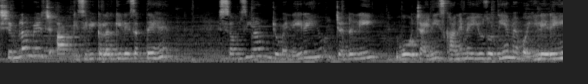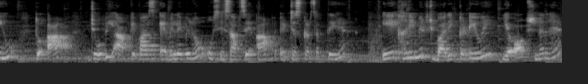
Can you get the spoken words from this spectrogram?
शिमला मिर्च आप किसी भी कलर की ले सकते हैं। सब्ज़ियाँ जो मैं ले रही हूँ, जनरली वो चाइनीज़ खाने में यूज़ होती है, मैं वही ले रही हूँ। तो आप जो भी आपके पास अवेलेबल हो, उस हिसाब से आप एडजस्ट कर सकते हैं। एक हरी मिर्च बारीक कटी हुई, ये ऑप्शनल है।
